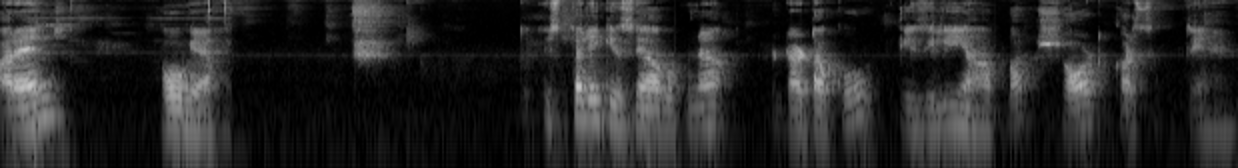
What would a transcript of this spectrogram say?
अरेंज हो गया है। इस तरीके से आप अपना डाटा को इजीली यहाँ पर शॉर्ट कर सकते हैं।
